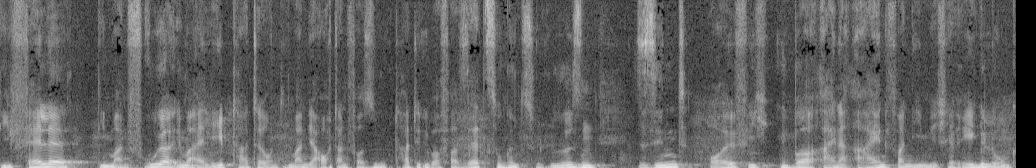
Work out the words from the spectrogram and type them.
Die Fälle, die man früher immer erlebt hatte und die man ja auch dann versucht hatte, über Versetzungen zu lösen, sind häufig über eine einvernehmliche Regelung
